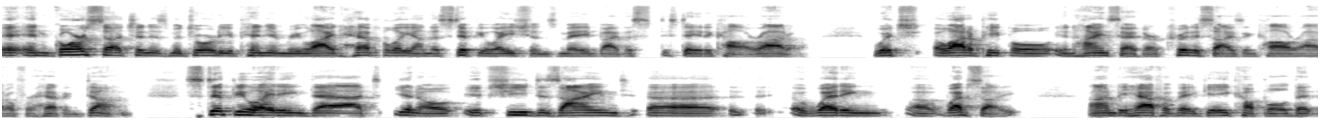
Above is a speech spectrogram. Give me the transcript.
and Gorsuch, in his majority opinion, relied heavily on the stipulations made by the state of Colorado, which a lot of people in hindsight are criticizing Colorado for having done, stipulating that, you know, if she designed uh, a wedding uh, website on behalf of a gay couple, that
